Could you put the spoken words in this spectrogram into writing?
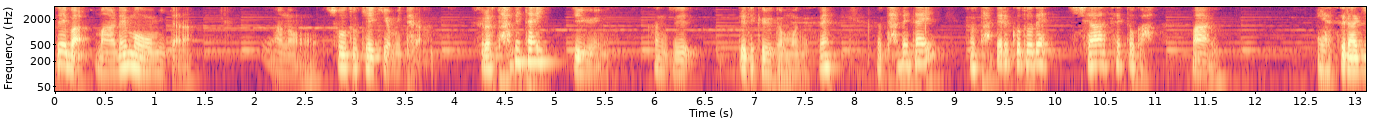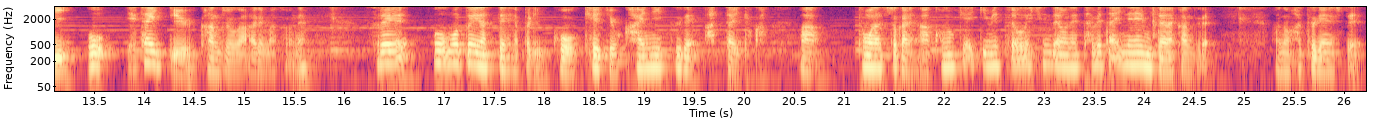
例えば、まあ、レモンを見たら、あの、ショートケーキを見たら、それを食べたいっていう感じ出てくると思うんですね。食べたい、その食べることで幸せとか、まあ、安らぎを得たいっていう感情がありますよね。それを元になって、やっぱりこう、ケーキを買いに行くであったりとか、まあ、友達とかね、あ、このケーキめっちゃ美味しいんだよね、食べたいね、みたいな感じで、あの、発言して、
